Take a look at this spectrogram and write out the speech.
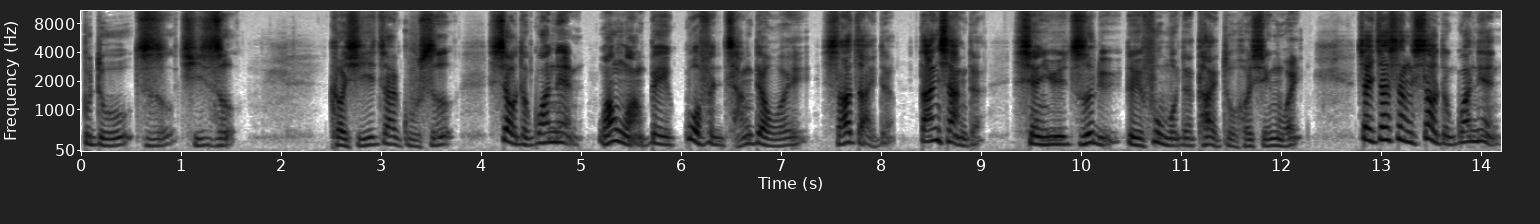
不独子其子。”可惜在古时，孝的观念往往被过分强调为狭窄的、单向的，限于子女对父母的态度和行为。再加上孝的观念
